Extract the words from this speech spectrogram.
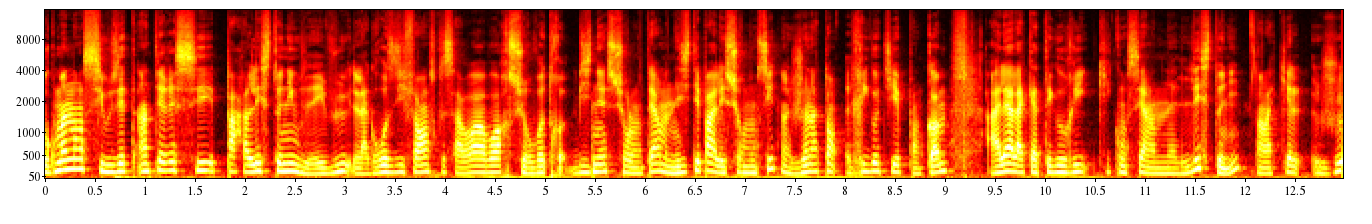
Donc maintenant, si vous êtes intéressé par l'Estonie, vous avez vu la grosse différence que ça va avoir sur votre business sur long terme, n'hésitez pas à aller sur mon site, hein, jonathanrigotier.com, aller à la catégorie qui concerne l'Estonie, dans laquelle je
